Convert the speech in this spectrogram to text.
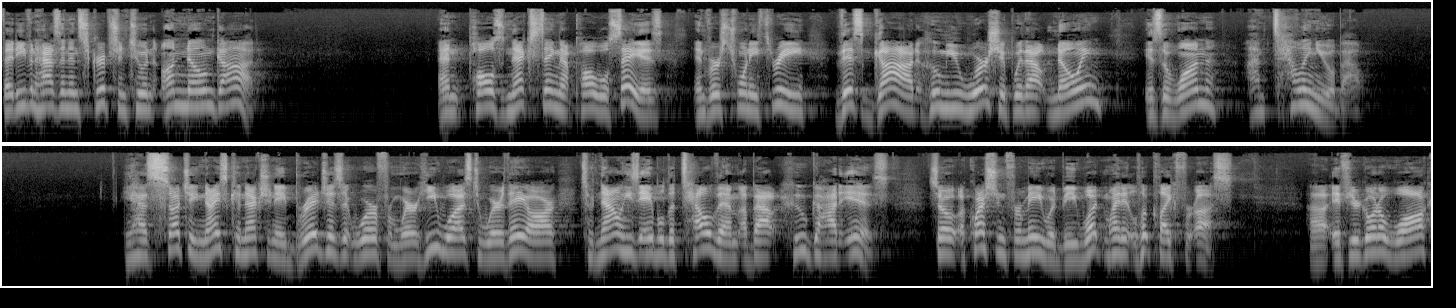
that even has an inscription to an unknown God. And Paul's next thing that Paul will say is in verse 23 this God whom you worship without knowing is the one I'm telling you about. He has such a nice connection, a bridge, as it were, from where he was to where they are, So now he's able to tell them about who God is. So, a question for me would be what might it look like for us? Uh, if you're going to walk,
